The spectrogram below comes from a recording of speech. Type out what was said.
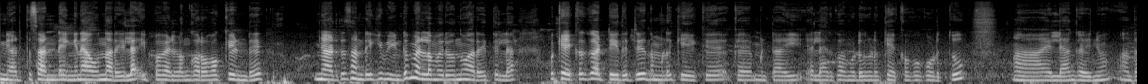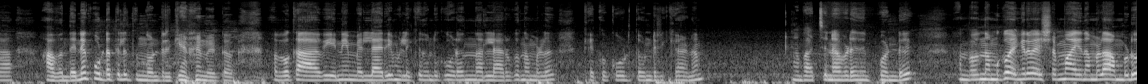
ഇനി അടുത്ത സൺഡേ എങ്ങനെ ആവും എന്നറിയില്ല ഇപ്പോൾ വെള്ളം കുറവൊക്കെ ഉണ്ട്. ഇനി അടുത്ത സൺഡേക്ക് വീണ്ടും വെള്ളം വരുമെന്നും അറിയത്തില്ല. അപ്പോൾ കേക്കൊക്കെ കട്ട് ചെയ്തിട്ട് നമ്മൾ കേക്ക് മിഠായി എല്ലാവർക്കും അങ്ങോട്ടും ഇങ്ങോട്ടും കേക്കൊക്കെ കൊടുത്തു. എല്ലാം കഴിഞ്ഞു. അതാ അവൻ തന്നെ കൂട്ടത്തിൽ തിന്നുകൊണ്ടിരിക്കുകയാണ് കേട്ടോ. അപ്പോൾ കാവ്യനെയും എല്ലാവരെയും വിളിക്കുന്നുണ്ട് കൂടെ എല്ലാവർക്കും നമ്മൾ കേക്കൊക്കെ കൊടുത്തുകൊണ്ടിരിക്കുകയാണ് അപ്പോൾ അച്ഛൻ അവിടെ നിൽപ്പുണ്ട് അപ്പം നമുക്ക് ഭയങ്കര വിഷമമായി. നമ്മൾ അമ്പടു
